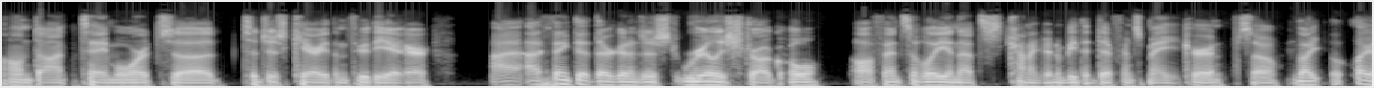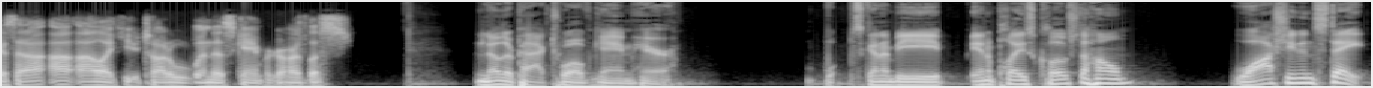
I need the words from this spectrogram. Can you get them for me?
on Dante Moore to to just carry them through the air. I, I think that they're going to just really struggle offensively, and that's kind of going to be the difference maker. And so, like like I said, I, I like Utah to win this game regardless. Another Pac-12 game here. It's going to be in a place close to home, Washington State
